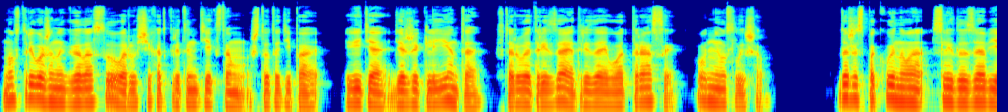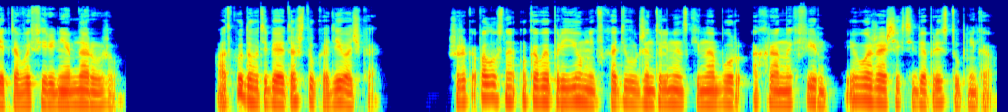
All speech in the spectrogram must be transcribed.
Но встревоженных голосов, орущих открытым текстом что-то типа «Витя, держи клиента, второй отрезай, отрезай его от трассы», он не услышал. Даже спокойного следуя за объектом в эфире не обнаружил. «Откуда у тебя эта штука, девочка?» Широкополосный УКВ-приемник входил в джентльменский набор охранных фирм и уважающих тебя преступников.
